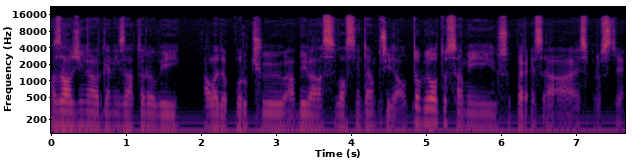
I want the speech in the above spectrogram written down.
A záleží na organizátorovi, ale doporučuji, aby vás vlastně tam přidal. To bylo to samé Super SAAS prostě.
